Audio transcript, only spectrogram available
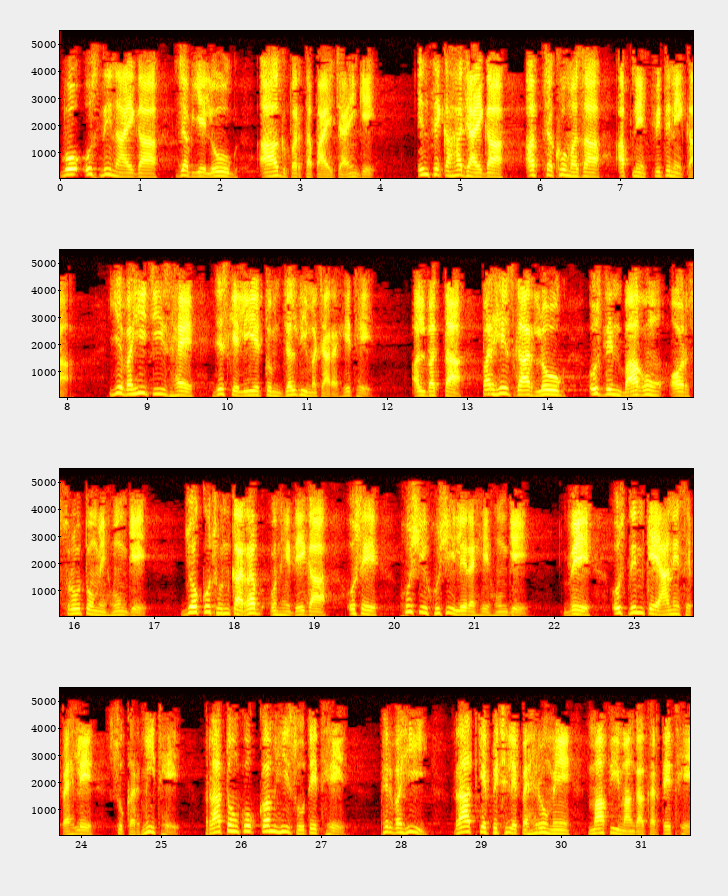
वो उस दिन आएगा जब ये लोग आग पर तपाए जाएंगे इनसे कहा जाएगा अब चखो मजा अपने फितने का ये वही चीज है जिसके लिए तुम जल्दी मचा रहे थे अलबत्ता परहेजगार लोग उस दिन बागों और स्रोतों में होंगे जो कुछ उनका रब उन्हें देगा उसे खुशी खुशी ले रहे होंगे वे उस दिन के आने से पहले सुकर्मी थे रातों को कम ही सोते थे फिर वही रात के पिछले पहरों में माफी मांगा करते थे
